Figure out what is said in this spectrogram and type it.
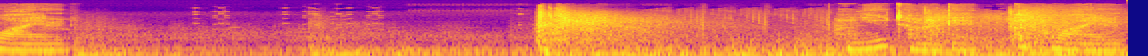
Acquired. New target acquired.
